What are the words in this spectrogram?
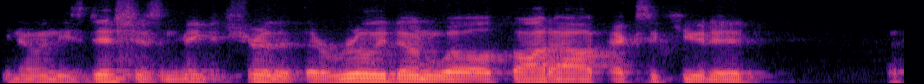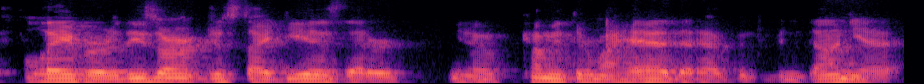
you know in these dishes and making sure that they're really done well, thought out, executed the flavor. These aren't just ideas that are you know coming through my head that haven't been done yet.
